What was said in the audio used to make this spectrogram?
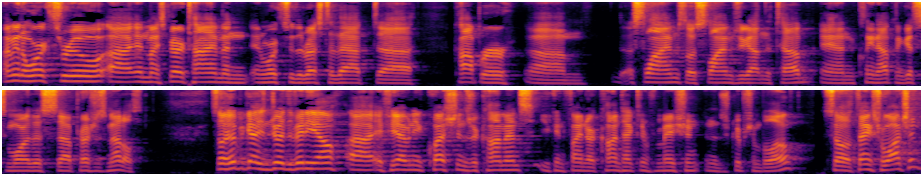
I'm going to work through uh, in my spare time and, and work through the rest of that uh, copper um, slimes, those slimes we got in the tub, and clean up and get some more of this uh, precious metals. So I hope you guys enjoyed the video. Uh, if you have any questions or comments, you can find our contact information in the description below. So thanks for watching,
